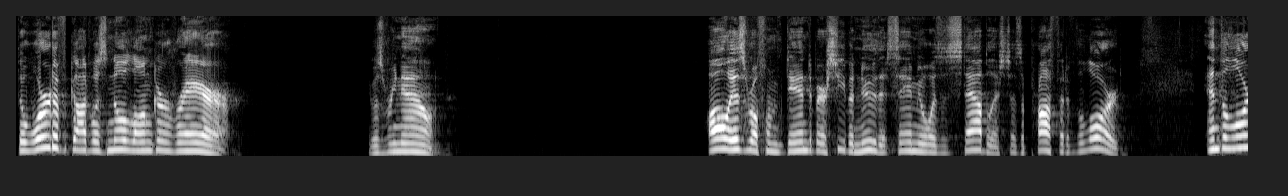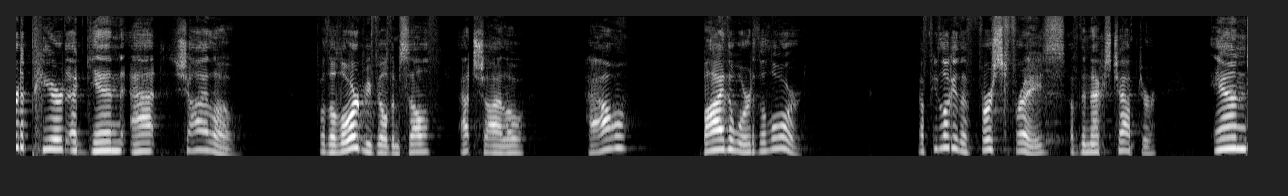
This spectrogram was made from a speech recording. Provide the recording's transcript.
The word of God was no longer rare, it was renowned. All Israel from Dan to Beersheba knew that Samuel was established as a prophet of the Lord. And the Lord appeared again at Shiloh. For the Lord revealed himself at Shiloh. How? By the word of the Lord. Now, if you look at the first phrase of the next chapter, and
